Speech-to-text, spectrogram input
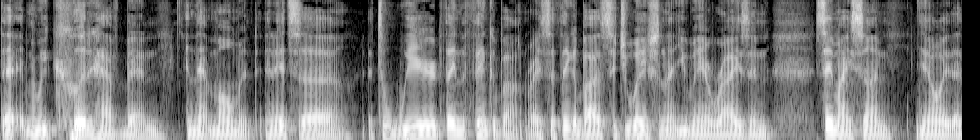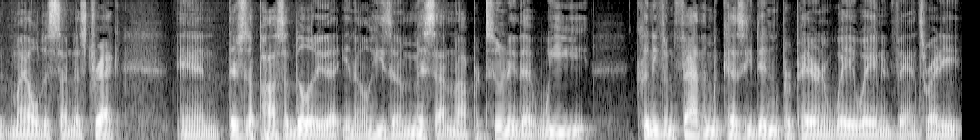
that I mean, we could have been in that moment, and it's a it's a weird thing to think about, right? So think about a situation that you may arise in. Say, my son, you know, my oldest son does track, and there's a possibility that you know he's going to miss out on an opportunity that we couldn't even fathom because he didn't prepare in a way way in advance, right? He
